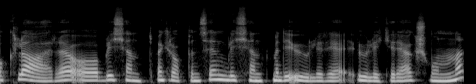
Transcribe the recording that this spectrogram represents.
å klare å bli kjent med kroppen sin, bli kjent med de ulike, reaksjonene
